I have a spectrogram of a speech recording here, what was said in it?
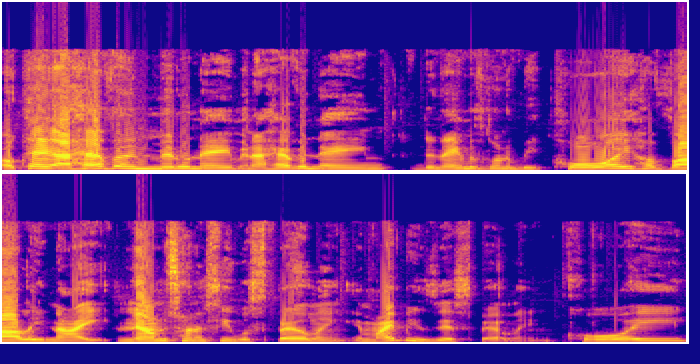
Okay, I have a middle name and I have a name. The name is to be Koi Havalli Knight. Now I'm just trying to see what spelling. It might be this spelling. Koi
